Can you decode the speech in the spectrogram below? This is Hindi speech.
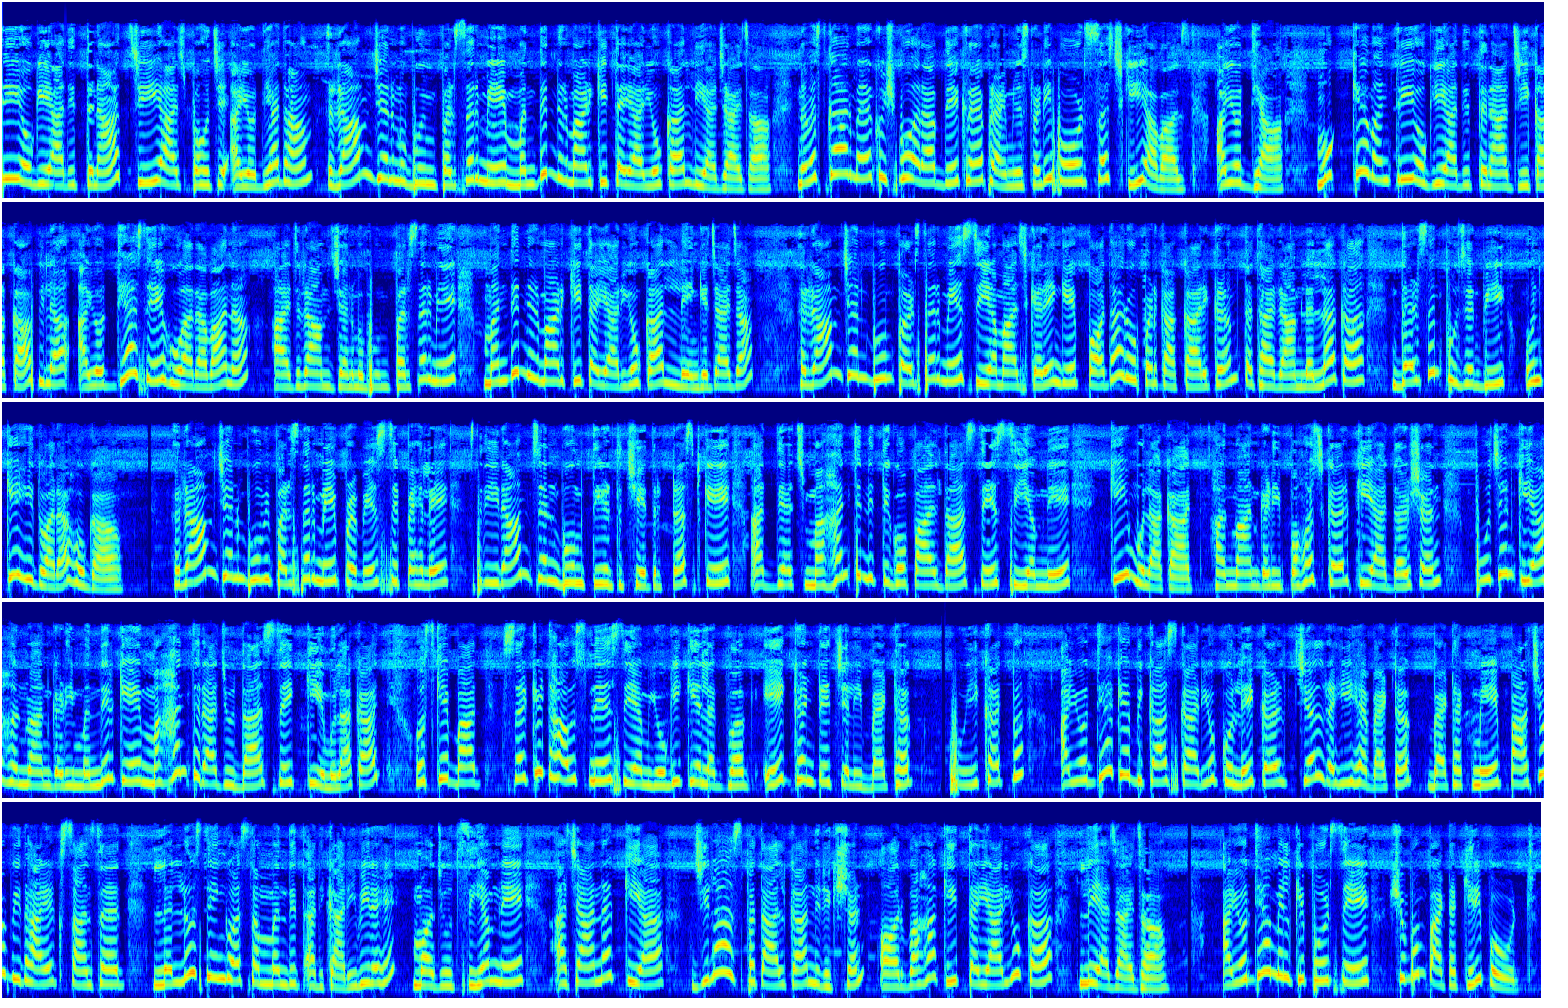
Christy. योगी आदित्यनाथ जी आज पहुँचे अयोध्या धाम, राम जन्मभूमि परिसर में मंदिर निर्माण की तैयारियों का लिया जायजा। नमस्कार, मैं खुशबू और आप देख रहे हैं प्राइम न्यूज़ ट्वेंटी फोर, सच की आवाज़, अयोध्या। मुख्यमंत्री योगी आदित्यनाथ जी का काफिला अयोध्या से हुआ रवाना। आज राम जन्मभूमि परिसर में मंदिर निर्माण की तैयारियों का लेंगे जायजा। राम जन्मभूमि परिसर में सीएम आज करेंगे पौधारोपण का कार्यक्रम तथा रामलल्ला का दर्शन पूजन भी उनके ही द्वारा होगा। राम जन्मभूमि परिसर में प्रवेश से पहले श्री राम जन्मभूमि तीर्थ क्षेत्र ट्रस्ट के अध्यक्ष महंत नित्य गोपाल दास से सीएम ने की मुलाकात। हनुमानगढ़ी पहुंचकर किया दर्शन, पूजन किया हनुमानगढ़ी मंदिर के महंत राजू दास से की मुलाकात। उसके बाद सर्किट हाउस में सीएम योगी के लगभग एक घंटे चली बैठक हुई खत्म। अयोध्या के विकास कार्यों को लेकर चल रही है बैठक। बैठक में पाँचों विधायक सांसद लल्लू सिंह व संबंधित अधिकारी भी रहे। मौजूद सीएम ने अचानक किया जिला अस्पताल का निरीक्षण और वहाँ की तैयारियों का लिया जायजा। अयोध्या मिल्कीपुर से शुभम पाठक की रिपोर्ट।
